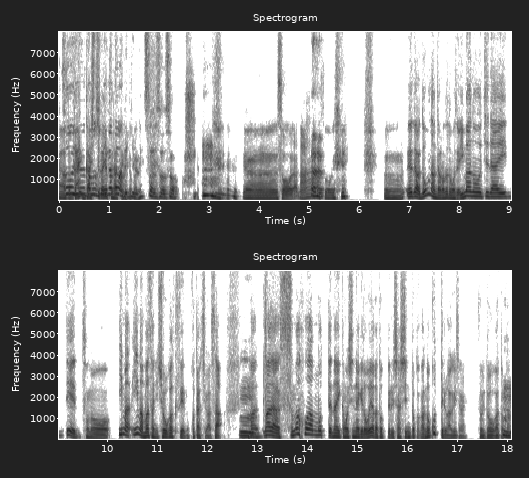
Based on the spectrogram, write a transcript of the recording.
あそういうと画画質が良くなってるとかね。そうそうそう。うーん、そうだな。そうね。うん。え、だからどうなんだろうなと思うんですよ。今の時代で、その、今、今まさに小学生の子たちはさ、うん。ま、まだスマホは持ってないかもしれないけど、親が撮ってる写真とかが残ってるわけじゃない？そういう動画とかが。う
